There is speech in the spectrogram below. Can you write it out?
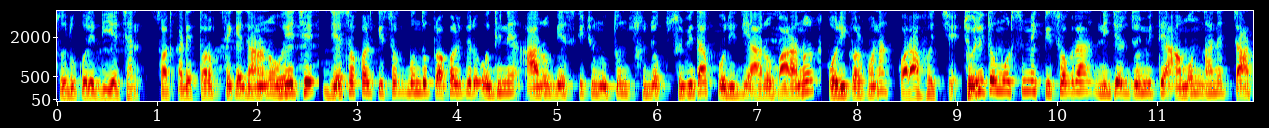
শুরু করে দিয়েছেন। সরকারের তরফ থেকে জানানো হয়েছে যে সকল কৃষক বন্ধু প্রকল্পের অধীনে আরও বেশ কিছু নতুন সুযোগ সুবিধা পরিধি আরও বাড়ানোর পরিকল্পনা করা হচ্ছে। চলিত মরশুমে কৃষকরা নিজের জমিতে আমন ধানের চাষ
